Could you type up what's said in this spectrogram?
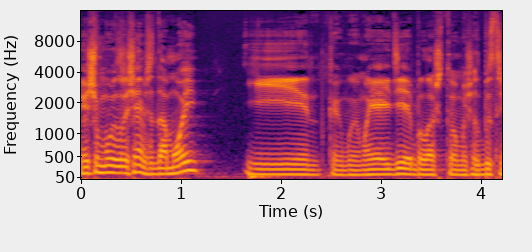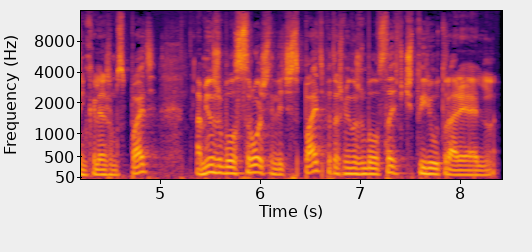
И, в общем, мы возвращаемся домой, и как бы моя идея была, что мы сейчас быстренько ляжем спать. А мне нужно было срочно лечь спать, потому что мне нужно было встать в 4 утра реально.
